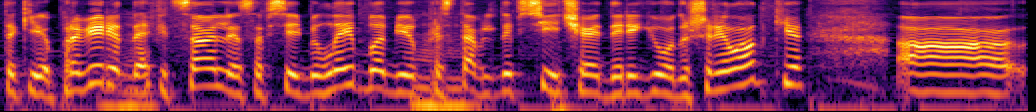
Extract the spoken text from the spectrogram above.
такие проверенные, официальные, со всеми лейблами, представлены все чайные регионы Шри-Ланки. А, uh,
